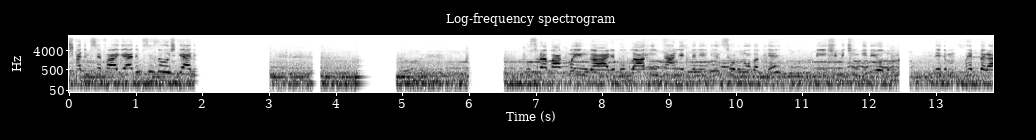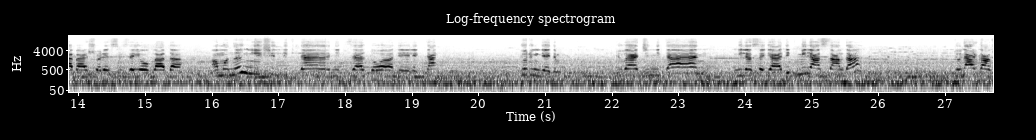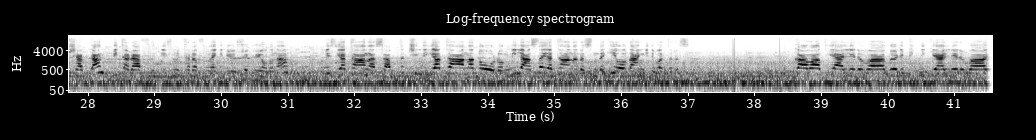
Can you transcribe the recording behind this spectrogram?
Hoş geldim, sefa geldim. Siz de hoş geldiniz. Kusura bakmayın galiba internetle ilgili sorun olabilir. Bir işim için gidiyordum. Dedim hep beraber şöyle sizde yollarda amanın yeşillikler ne güzel doğa diyerekten görün dedim. Güvercinlikten Milas'a geldik. Milas'tan da Döner Kavşak'tan bir taraf İzmir tarafına gidiyor Sökü yoluna. Biz yatağına saptık. Şimdi yatağına doğru Milas'la yatağın arasındaki yoldan gidip atarız. Kahvaltı yerleri var, böyle piknik yerleri var.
